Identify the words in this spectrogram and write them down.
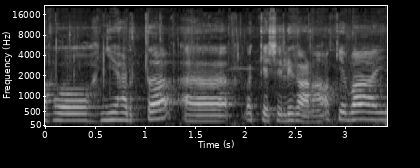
അപ്പോൾ ഇനി അടുത്ത വെക്കേഷനിൽ കാണാം. ഓക്കെ ബായ്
